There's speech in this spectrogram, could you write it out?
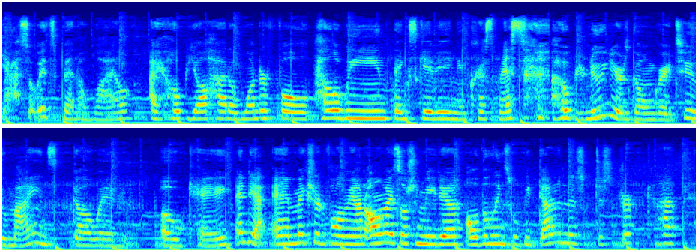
yeah, so it's been a while. I hope y'all had a wonderful Halloween, Thanksgiving, and Christmas. I hope your New Year's going great too. Mine's going okay. And yeah, and make sure to follow me on all my social media. All the links will be down in the description.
